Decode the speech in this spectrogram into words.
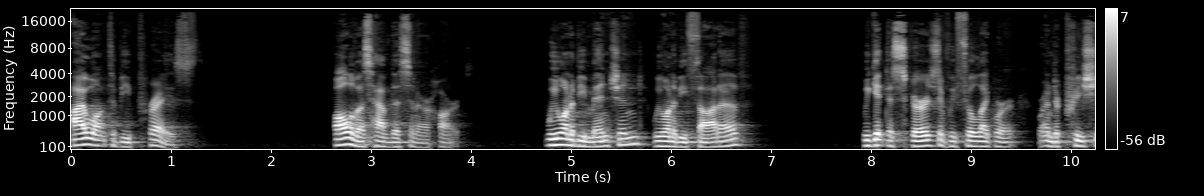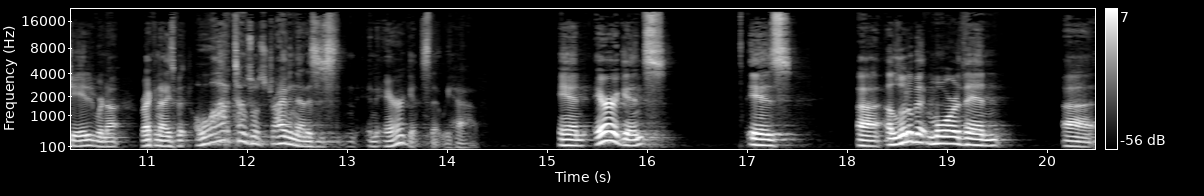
I want to be praised. All of us have this in our hearts. We want to be mentioned, we want to be thought of. We get discouraged if we feel like we're, we're underappreciated, we're not recognized. But a lot of times, what's driving that is an arrogance that we have. And arrogance is uh, a little bit more than uh,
